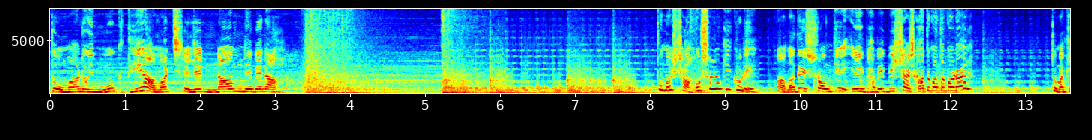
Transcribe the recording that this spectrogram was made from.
তোমার ওই মুখ দিয়ে আমার ছেলের নাম নেবে না। তোমার সাহস হলো কি করে আমাদের সঙ্গে এইভাবে বিশ্বাসঘাতকতা করার? তোমাকে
